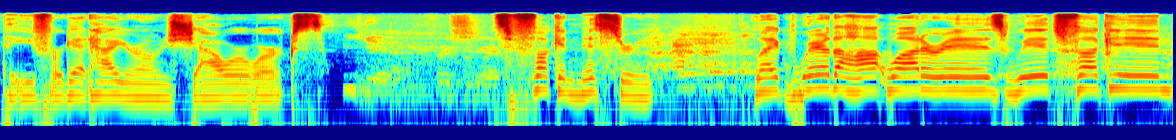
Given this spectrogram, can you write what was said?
that you forget how your own shower works? Yeah, for sure. It's a fucking mystery. Like where the hot water is, which fucking,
